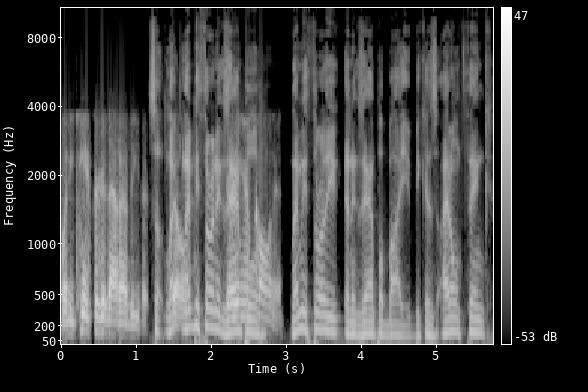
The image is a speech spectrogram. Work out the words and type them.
but he can't figure that out either. So let, let me throw an there I am example. calling it. Let me throw you an example by you because I don't think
